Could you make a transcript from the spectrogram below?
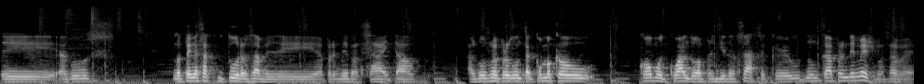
é, alguns não têm essa cultura, sabe, de aprender a dançar e tal. Alguns me perguntam como que eu, como e quando eu aprendi a dançar, só que eu nunca aprendi mesmo, sabe?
